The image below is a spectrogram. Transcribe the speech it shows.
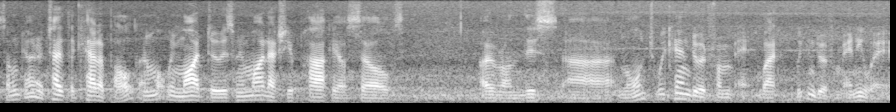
So I'm going to take the Catapult and what we might do is we might actually park ourselves over on this uh, launch. We can do it from we can do it from anywhere.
